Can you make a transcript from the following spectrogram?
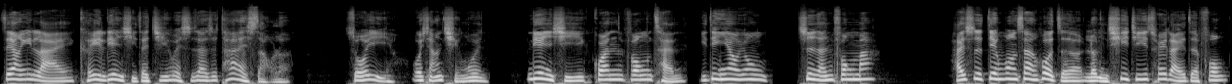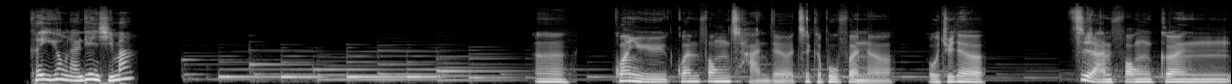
这样一来可以练习的机会实在是太少了。所以我想请问，练习观风禅一定要用自然风吗？还是电风扇或者冷气机吹来的风可以用来练习吗？嗯，关于观风禅的这个部分呢，我觉得。自然风跟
